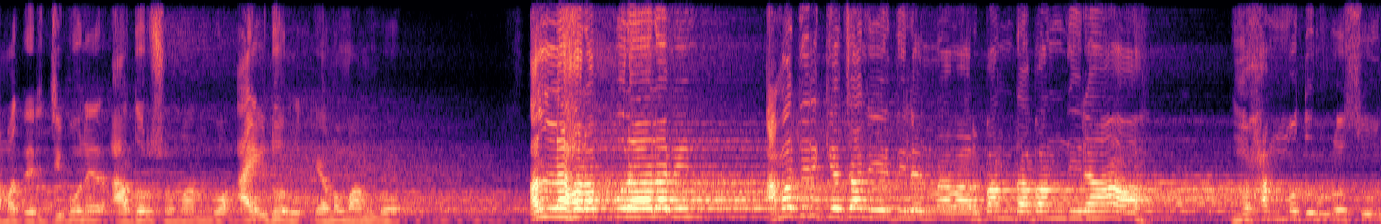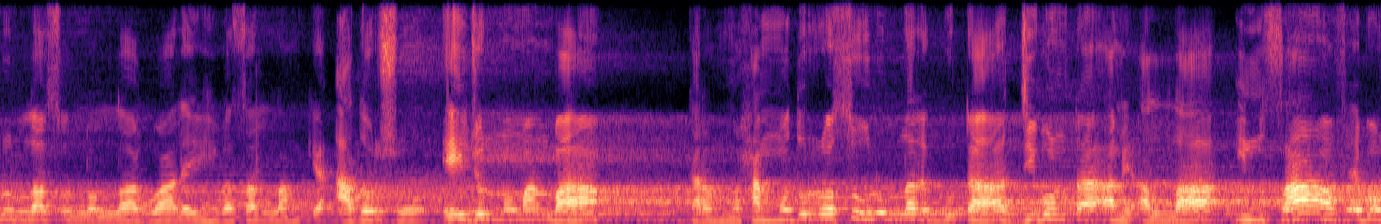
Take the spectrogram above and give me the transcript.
আমাদের জীবনের আদর্শ মানব, আইডল কেন মানব? আল্লাহ রাব্বুল আলামিন আমাদেরকে জানিয়ে দিলেন, আমার বান্দা বান্দিরা, মুহাম্মদুর রসুল্লাহ সাল্লাল্লাহু আলাইহি ওয়াসাল্লামকে আদর্শ এই জন্য মানবা, কারণ মোহাম্মদুর রসুল্লাহর গোটা জীবনটা আমি আল্লাহ ইনসাফ এবং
